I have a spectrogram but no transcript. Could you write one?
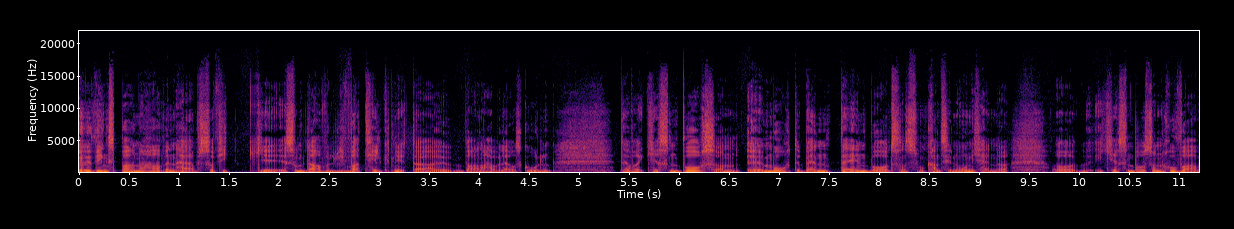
øvingsbarnehagen her så fikk som da var tilknyttet barnehagelærerskolen. Det var Kirsten Bårdsson, mor til Bente Einbordsen, som kanskje noen kjenner. Og Kirsten Borsson hun var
